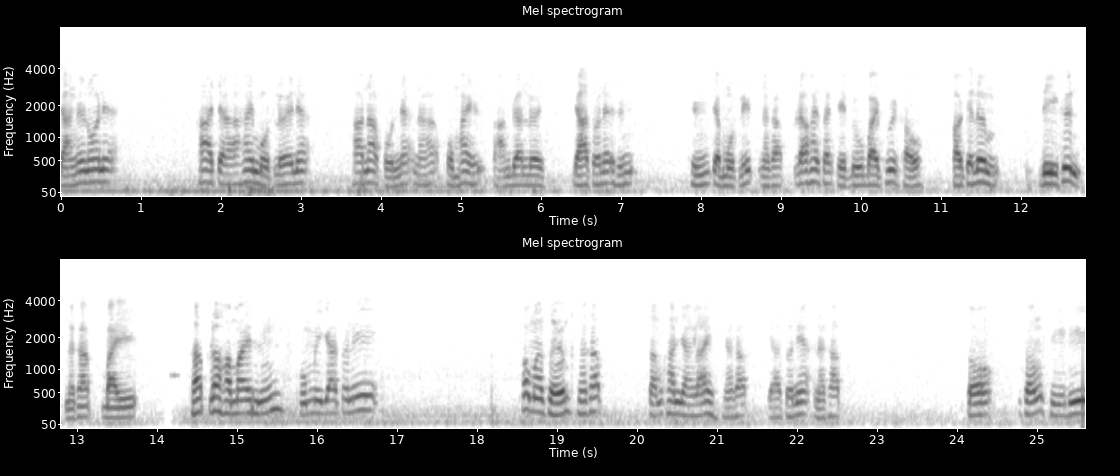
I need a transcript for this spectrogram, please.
อย่างน้อยๆเนี่ย ถ้าจะให้หมดเลยเนี่ย ถ้าหน้าฝนเนี่ยนะครับผมให้สามเดือนเลย ยาตัวนี้ถึงถึงจะหมดฤทธิ์นะครับ แล้วให้สังเกตดูใบพืชเขา เขาจะเริ่มดีขึ้นนะครับ ใบครับแล้วทำไมถึง ผมมียาตัวนี้ เข้ามาเสริมนะครับสำคัญอย่างไรนะครับ ยาตัวเนี้ยนะครับสองสองสี่ดี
